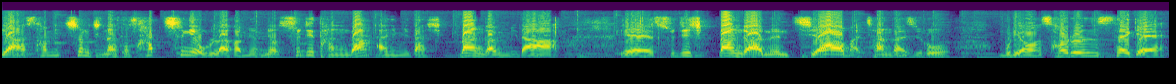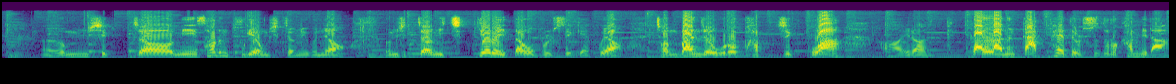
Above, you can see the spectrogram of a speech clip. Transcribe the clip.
야 3층 지나서 4층에 올라가면요 수지 단가 아닙니다 식당가입니다. 예 수지 식당가는 지하와 마찬가지로 무려 33개 어, 음식점이 32개 음식점이군요. 음식점이 직결해 있다고 볼 수 있겠고요. 전반적으로 밥집과 어, 이런 빛깔나는 카페들 수두룩합니다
